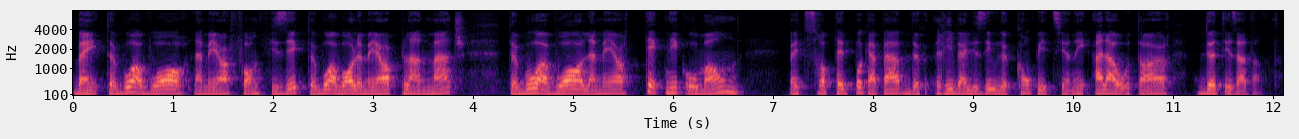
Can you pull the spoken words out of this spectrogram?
ben tu as beau avoir la meilleure forme physique, tu as beau avoir le meilleur plan de match, tu as beau avoir la meilleure technique au monde, ben, tu ne seras peut-être pas capable de rivaliser ou de compétitionner à la hauteur de tes attentes.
